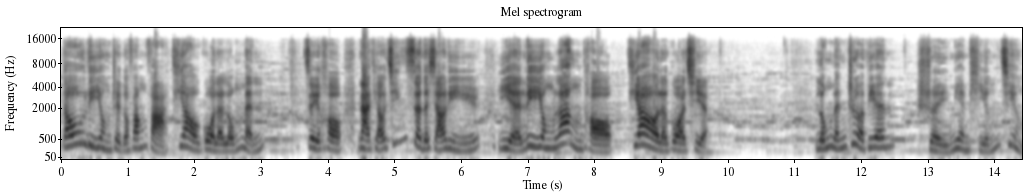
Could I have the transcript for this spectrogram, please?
都利用这个方法跳过了龙门。最后，那条金色的小鲤鱼也利用浪头跳了过去。龙门这边水面平静。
